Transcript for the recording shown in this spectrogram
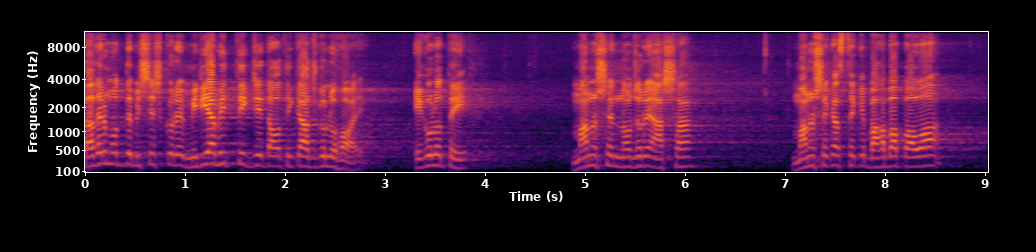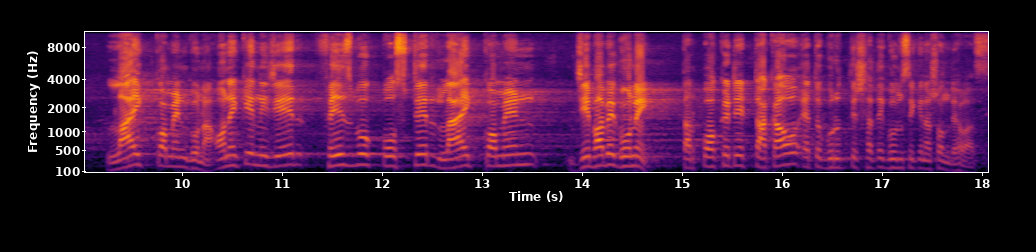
তাদের মধ্যে বিশেষ করে মিডিয়া ভিত্তিক যে দাওয়াতি কাজগুলো হয়, এগুলোতে মানুষের নজরে আসা, মানুষের কাছ থেকে বাহবা পাওয়া লাইক কমেন্ট গোনা। অনেকে নিজের ফেসবুক পোস্টের লাইক কমেন্ট যেভাবে গোনে, তার পকেটের টাকাও এত গুরুত্বের সাথে গুনছে কিনা সন্দেহ আছে।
